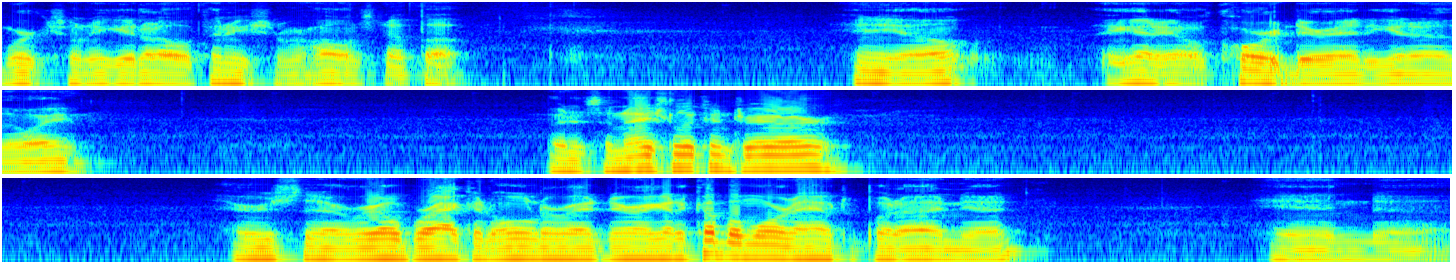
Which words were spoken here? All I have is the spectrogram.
works when they get it all finished and we're hauling stuff up. Anyhow, they got a little cord there I had to get out of the way. But it's a nice looking trailer. There's the rail bracket holder right there. I got a couple more to have to put on yet. And uh,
